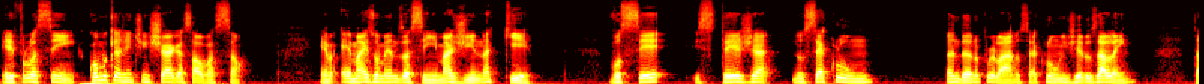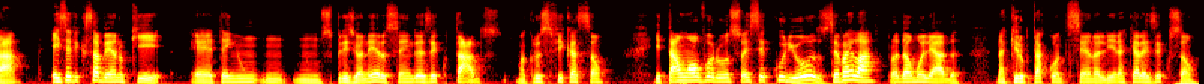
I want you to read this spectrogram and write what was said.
Ele falou assim: como que a gente enxerga a salvação? É, é mais ou menos assim: imagina que você esteja no século I, andando por lá, no século I, em Jerusalém, tá? E você fica sabendo que é, tem um, um, uns prisioneiros sendo executados, uma crucificação. E tá um alvoroço. Aí você é curioso, você vai lá para dar uma olhada naquilo que está acontecendo ali naquela execução.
